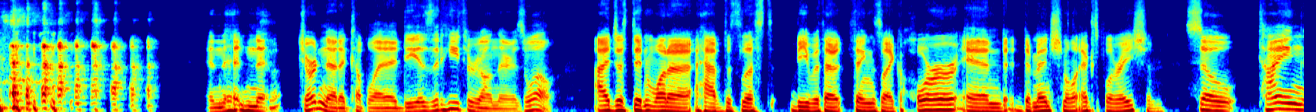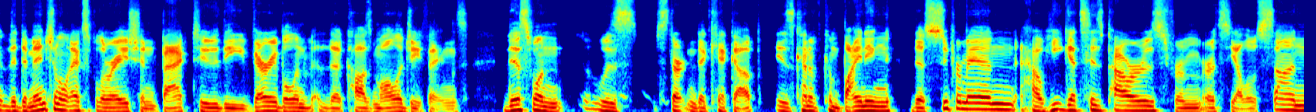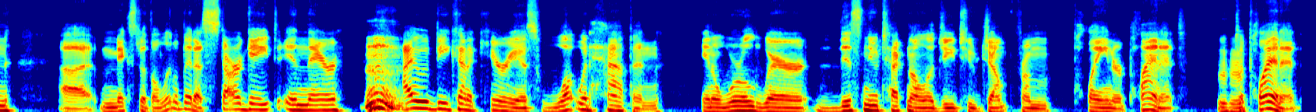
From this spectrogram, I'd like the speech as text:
and then Jordan had a couple of ideas that he threw on there as well. I just didn't want to have this list be without things like horror and dimensional exploration. So, tying the dimensional exploration back to the variable and the cosmology things, this one was starting to kick up is kind of combining the Superman, how he gets his powers from Earth's yellow sun, uh, mixed with a little bit of Stargate in there. Mm. I would be kind of curious what would happen in a world where this new technology to jump from plane or planet mm-hmm. to planet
